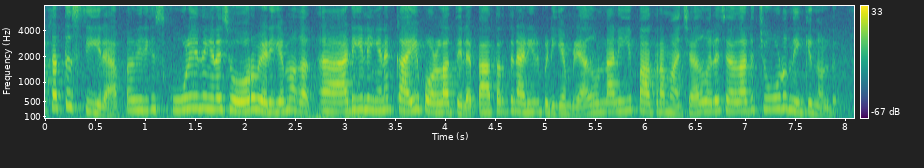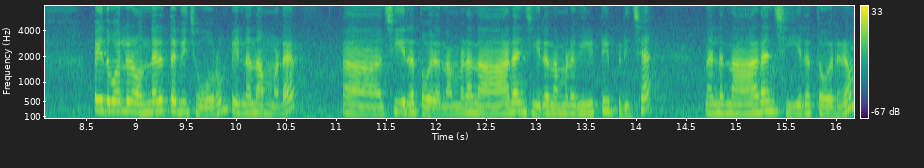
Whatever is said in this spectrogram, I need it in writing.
അകത്ത് സ്റ്റീലാണ് അപ്പോൾ എനിക്ക് സ്കൂളിൽ നിന്ന് ഇങ്ങനെ ചോറ് മേടിക്കുമ്പോൾ അടിയിൽ ഇങ്ങനെ കൈ പൊള്ളത്തില്ല. പാത്രത്തിന് അടിയിൽ പിടിക്കാൻ പറ്റും അതുകൊണ്ടാണ് ഈ പാത്രം വാങ്ങിച്ചത്. അതുപോലെ ചെറുതായിട്ട് ചൂട് നിൽക്കുന്നുണ്ട്. അപ്പോൾ ഇതുപോലെ ഒരു ഒന്നര തവി ചോറും പിന്നെ നമ്മുടെ ചീരത്തോരൻ നമ്മുടെ നാടൻ ചീര നമ്മുടെ വീട്ടിൽ പിടിച്ച നല്ല നാടൻ ചീരത്തോരനും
